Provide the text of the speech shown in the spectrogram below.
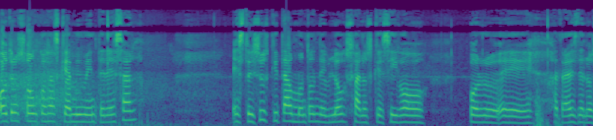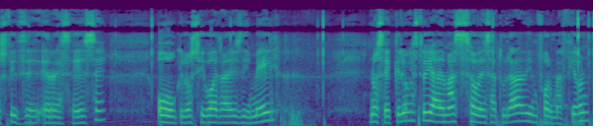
otros son cosas que a mí me interesan Estoy suscrita a un montón de blogs a los que sigo por, eh, a través de los feeds RSS o que los sigo a través de email. No sé, creo que estoy además sobresaturada de información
